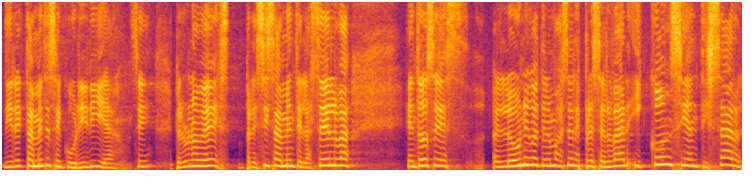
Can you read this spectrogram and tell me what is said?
directamente se cubriría, ¿sí? Pero uno ve precisamente la selva, entonces lo único que tenemos que hacer es preservar y concientizar.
